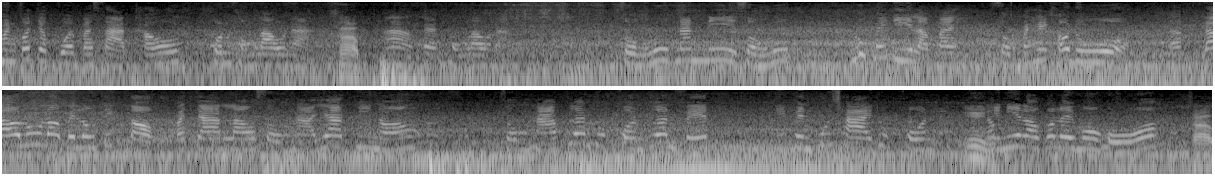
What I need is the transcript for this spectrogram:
มันก็จะกวนประสาทเขาคนของเราน่ะ ครับ อ่าแฟนของเราน่ะ ส่งรูปนั่นนี่ส่งรูปรูปไม่ดีหรอไป ส่งไปให้เขาดู แล้วแล้วเอารูปเราไปลงทิกตอกประจานเราส่งหาญาติพี่น้อง ส่งหาเพื่อนทุกคนเพื่อนเฟซที่เป็นผู้ชายทุกคนอืม ทีนี้เราก็เลยโมโห ครับ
